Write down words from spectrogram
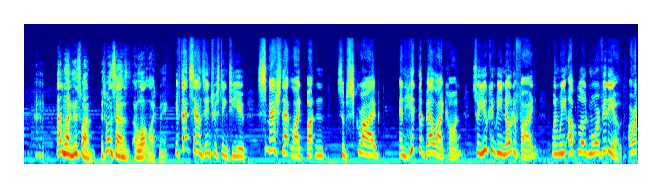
Unlike this one. This one sounds a lot like me. If that sounds interesting to you, smash that like button, subscribe, and hit the bell icon so you can be notified when we upload more videos. All right.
